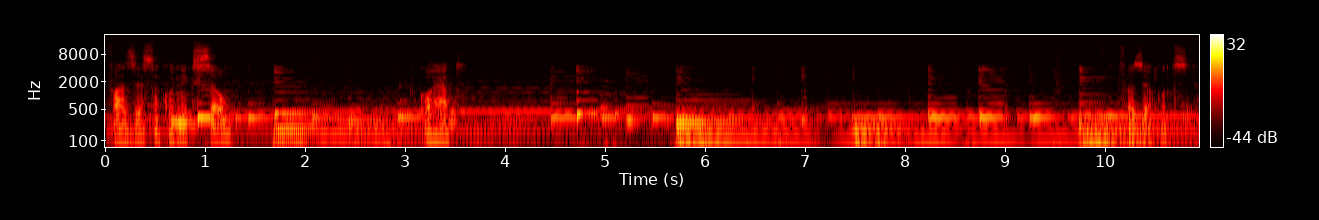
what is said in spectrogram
fazer essa conexão, correto? Fazer acontecer.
